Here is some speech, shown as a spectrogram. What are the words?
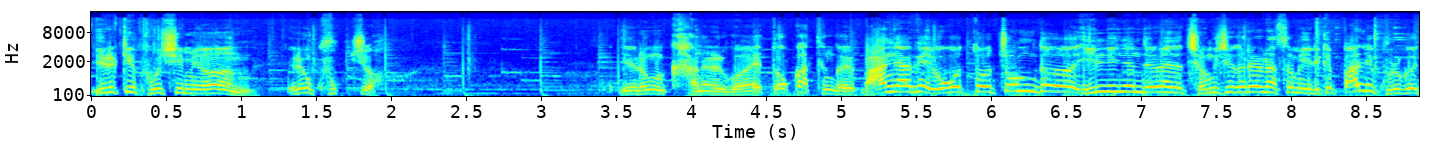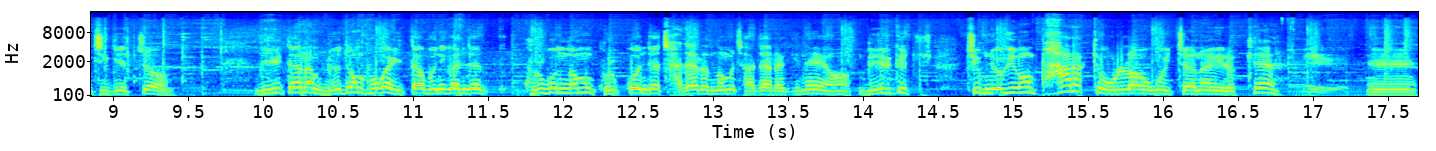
이렇게 보시면 이런 국죠. 이런 건 가늘고 똑같은 거예요. 만약에 이것도 좀 더 1, 2년 전에 정식을 해놨으면 이렇게 빨리 굵어지겠죠. 근데 일단은 묘종포가 있다 보니까 이제 굵은 놈은 굵고 이제 자잘한 놈은 자잘하긴 해요. 근데 이렇게 주- 지금 여기 보면 파랗게 올라오고 있잖아요. 이렇게. 예. 예.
